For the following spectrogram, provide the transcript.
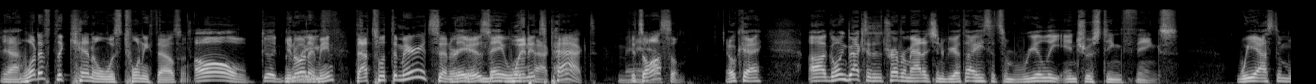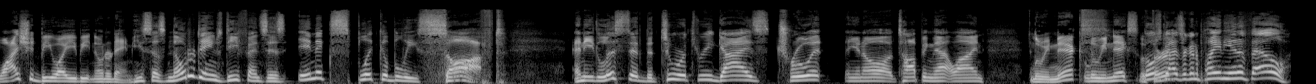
yeah. What if the kennel was twenty thousand? Oh, good. You know what I mean? That's what the Marriott Center They- is they when it's packed. Man. It's awesome. Okay. Uh, going back to the Trevor Matich interview, I thought he said some really interesting things. We asked him, why should BYU beat Notre Dame? He says Notre Dame's defense is inexplicably soft. And he listed the two or three guys, Tuitt, you know, topping that line. Louis Nix. Louis Nix. Those third. guys are going to play in the NFL.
